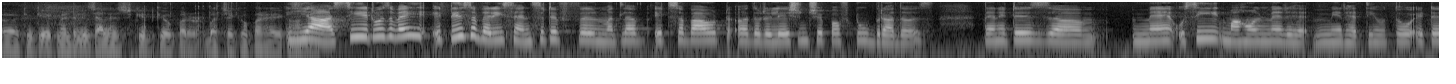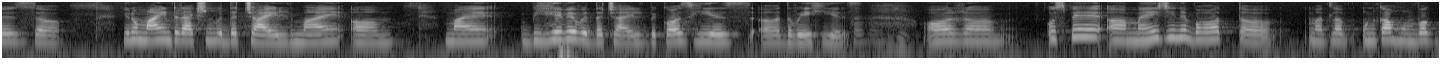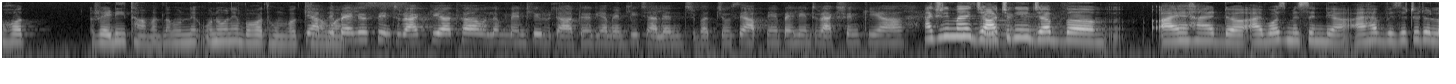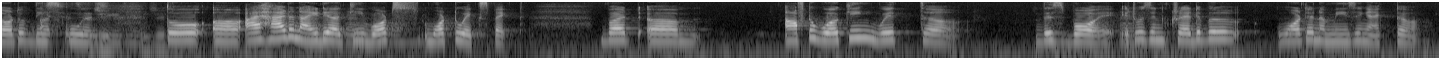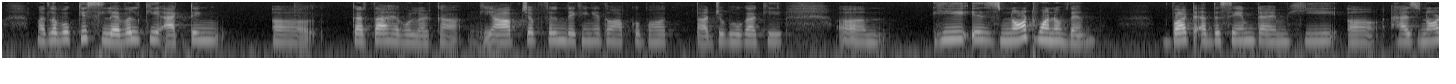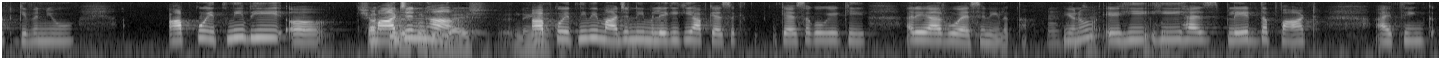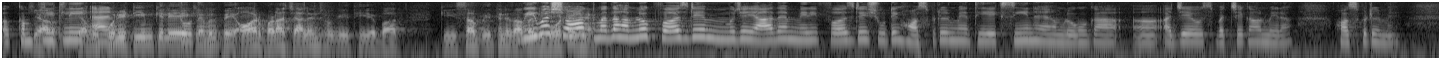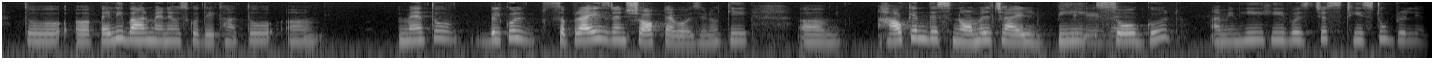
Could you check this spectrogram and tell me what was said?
क्योंकि एक मेंटली चैलेंज किड के ऊपर बच्चे के ऊपर है या see it was a very it is a very sensitive film मतलब it's about the relationship of two brothers then it is मैं उसी माहौल में रह में रहती हूँ तो it is you know my interaction with the child my my behaviour with the child because he is the way he is और uh, उस पर महेश जी ने बहुत uh, मतलब उनका होमवर्क बहुत रेडी था मतलब उन्हें उन्होंने बहुत होमवर्क किया आपने पहले उससे इंटरेक्ट किया था मतलब मेंटली रिटार्टेड या मेंटली चैलेंज बच्चों से आपने पहले इंटरेक्शन किया एक्चुअली मैं जा चुकी हूँ जब आई I had uh, I was Miss India. I have visited a lot of these schools. So uh, I had an idea ki what's what to expect. But this boy, it was incredible. What an amazing actor. मतलब वो किस level की acting करता है वो लड़का कि आप जब फ़िल्म देखेंगे तो आपको बहुत ताजुब होगा कि he is not one of them but at the same time he has not given you आपको इतनी भी मार्जिन uh, हाँ आपको इतनी भी मार्जिन नहीं मिलेगी कि आप कह सक कह सकोगे कि अरे यार वो ऐसे नहीं लगता। You know he he has played the part I think completely and पूरी टीम के लिए totally. एक लेवल पे और बड़ा चैलेंज हो गई थी ये बात कि सब इतने ज़्यादा वी वर शॉक्ड मतलब हम लोग फ़र्स्ट डे मुझे याद है मेरी फ़र्स्ट डे शूटिंग हॉस्पिटल में थी एक सीन है हम लोगों का अजय उस बच्चे का और मेरा हॉस्पिटल में। तो पहली बार मैंने उसको देखा तो मैं तो बिल्कुल surprise and shocked I was you know कि how can this normal child be so good? I mean, he, he was just, he's too brilliant.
